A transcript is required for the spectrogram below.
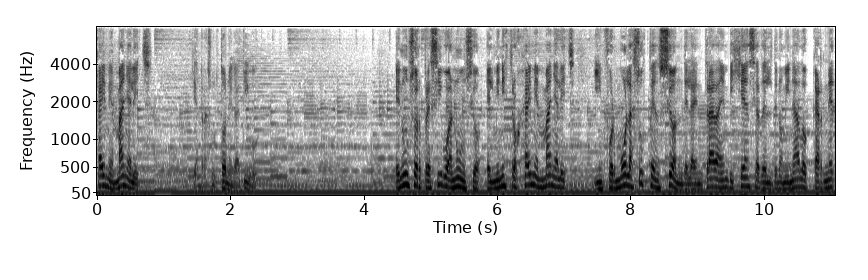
Jaime Mañalich, quien resultó negativo. En un sorpresivo anuncio, el ministro Jaime Mañalich informó la suspensión de la entrada en vigencia del denominado Carnet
